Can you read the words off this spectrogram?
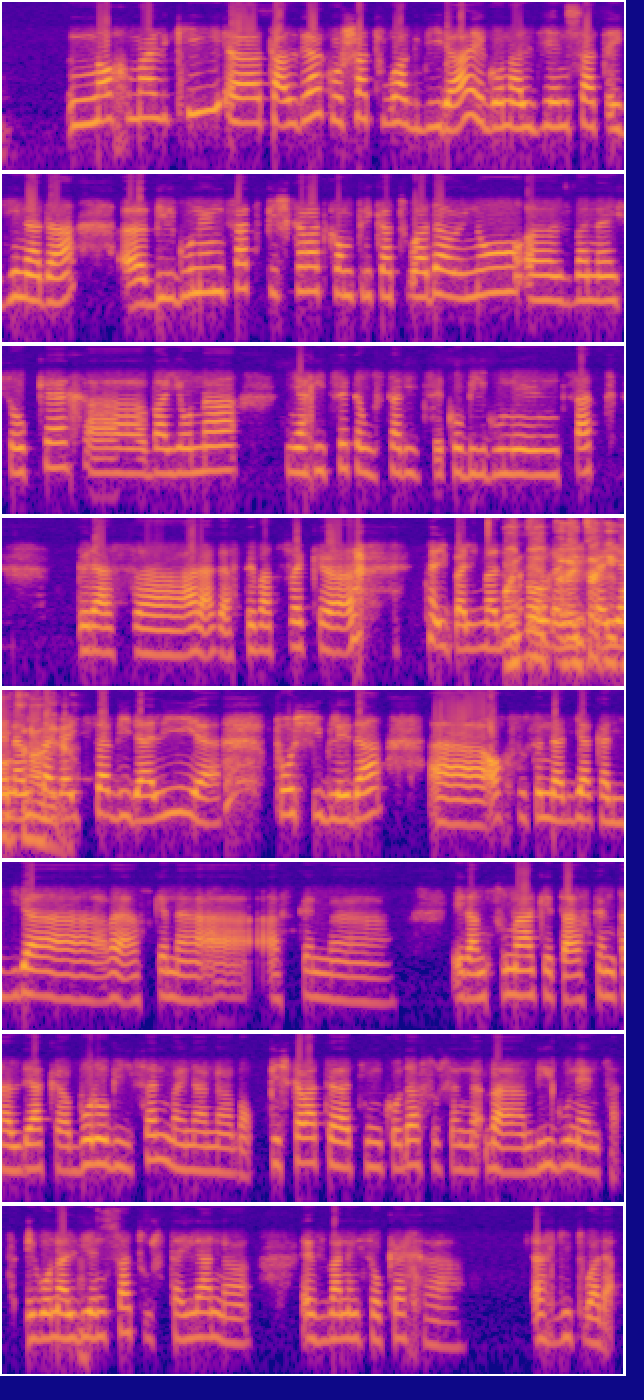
Normalki uh, taldeak osatuak dira, egon aldientzat egina da, uh, bilgunentzat pixka bat komplikatua da, oino, uh, ez baina izoker, uh, baiona, niarritze eta ustaritzeko bilgunentzat, beraz, uh, ara, gazte batzuek, uh, Ipalimadu, gaitza bidali uh, posible da, hor uh, zuzendariak ali dira, azken, uh, azken erantzunak eta azken taldeak boro biltzen, baina bon, pixka bat uh, tinko da zuzen ba, bilgunen zat. Egon aldien zat ustailan ez bane izoker uh, argitua da.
